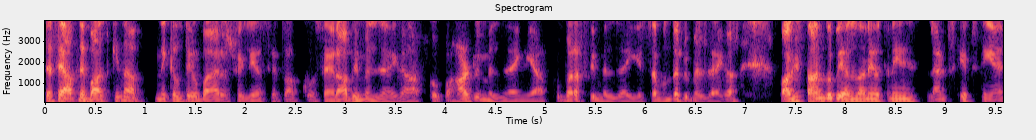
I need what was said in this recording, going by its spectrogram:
جیسے آپ نے بات کی نا، آپ نکلتے ہو باہر آسٹریلیا سے تو آپ کو صحرا بھی مل جائے گا، آپ کو پہاڑ بھی مل جائیں گے، آپ کو برف بھی مل جائے گی، سمندر بھی مل جائے گا۔ پاکستان کو بھی اللہ نے اتنی لینڈسکیپس دی ہیں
